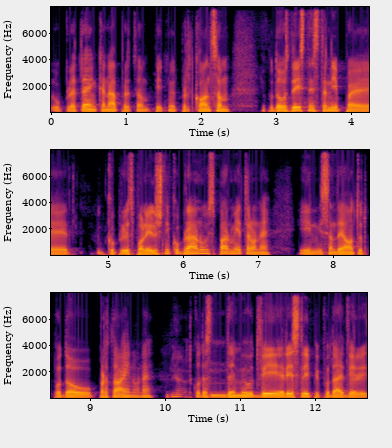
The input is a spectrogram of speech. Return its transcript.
upleten, kaj naprej tam pet minut pred koncem, je podal z desne strani, pa je Koprivc po Lelišniku branil z par metrov, ne, in mislim, da je on tudi podal prtajno, ne. Ja. Tako da, da je imel dve res lepi podaj, dve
